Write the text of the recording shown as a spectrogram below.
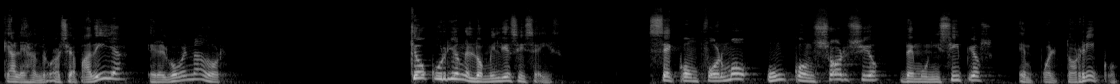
Que Alejandro García Padilla era el gobernador. ¿Qué ocurrió en el 2016? Se conformó un consorcio de municipios en Puerto Rico,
